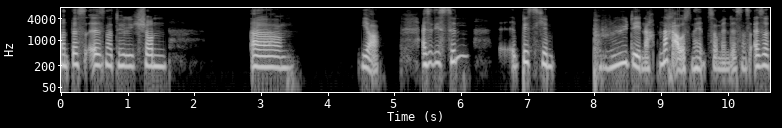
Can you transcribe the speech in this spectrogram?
Und das ist natürlich schon ähm, ja. Also, die sind, äh, bisschen prüde nach nach außen hin zumindest. Also,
